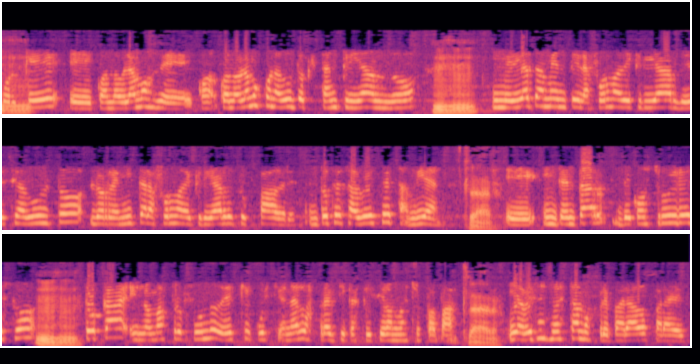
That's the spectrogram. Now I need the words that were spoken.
porque cuando hablamos de cuando, hablamos con adultos que están criando, inmediatamente la forma de criar de ese adulto lo remite a la forma de criar de sus padres. Entonces a veces también eh, intentar deconstruir eso toca en lo más profundo de es que cuestionar las prácticas que hicieron nuestros papás. Y a veces no estamos preparados para eso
